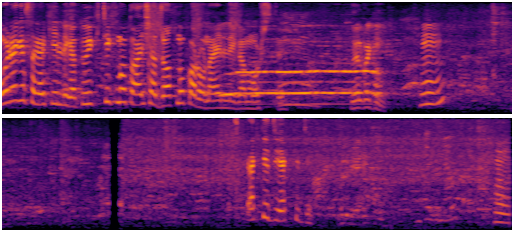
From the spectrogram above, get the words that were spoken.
মরে গেছে গা কি লেগা? তুই ঠিক মতো আইসা যত্ন করো না এর লেগা মরছে। পাখি? হুম? এক কেজি এক কেজি। হুম।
